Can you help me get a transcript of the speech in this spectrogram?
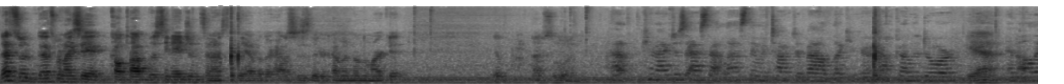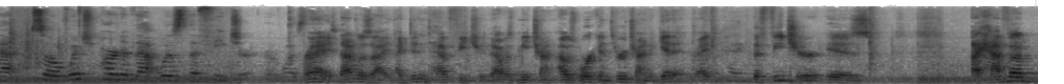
That's what, that's when I say call top listing agents and ask if they have other houses that are coming on the market. Yep, absolutely. Uh, can I just ask that last thing we talked about, like you're gonna knock on the door Yeah. and all that? So which part of that was the feature, or was Right. That? That was I, I didn't have feature. That was me trying I was working through trying to get it, right? Okay. The feature is I have a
